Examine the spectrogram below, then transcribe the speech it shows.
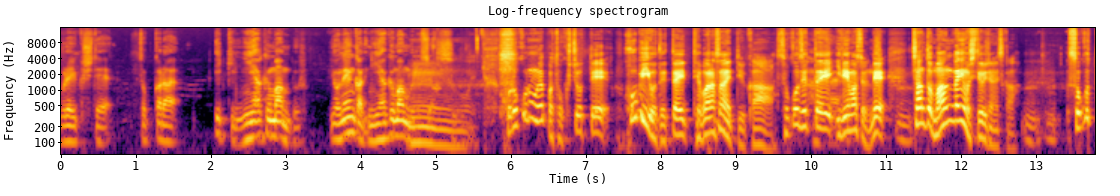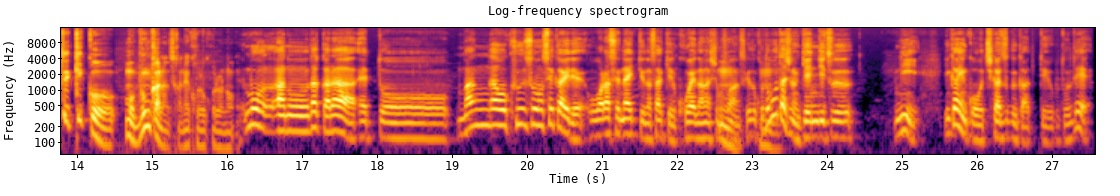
ブレイクしてそこから一気に200万部4年間で200万部ですよ。うん。すごいコロコロのやっぱ特徴ってホビーを絶対手放さないっていうかそこ絶対入れますよね、でちゃんと漫画にもしてるじゃないですか、そこって結構もう文化なんですかねコロコロの。もうあのだからえっと漫画を空想の世界で終わらせないっていうのはさっきの公演の話もそうなんですけど、うん。子どもたちの現実にいかにこう近づくかっていうことで、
